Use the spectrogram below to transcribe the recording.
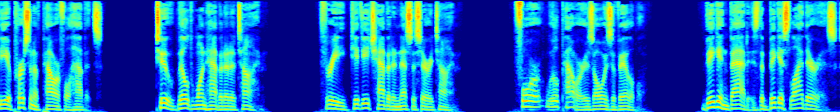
be a person of powerful habits. 2. Build one habit at a time. 3. Give each habit a necessary time. 4. Willpower is always available. Big and bad is the biggest lie there is.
